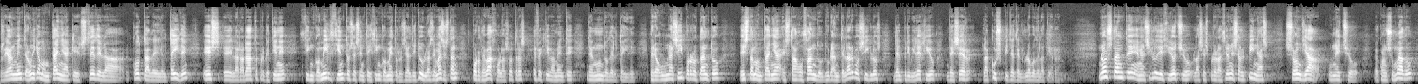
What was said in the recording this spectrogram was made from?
realmente, la única montaña que excede la cota del Teide es el Ararat porque tiene 5.165 metros de altitud. Las demás están por debajo, las otras efectivamente del mundo del Teide. Pero aún así, por lo tanto, esta montaña está gozando durante largos siglos del privilegio de ser la cúspide del globo de la Tierra. No obstante, en el siglo XVIII las exploraciones alpinas son ya un hecho eh, consumado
